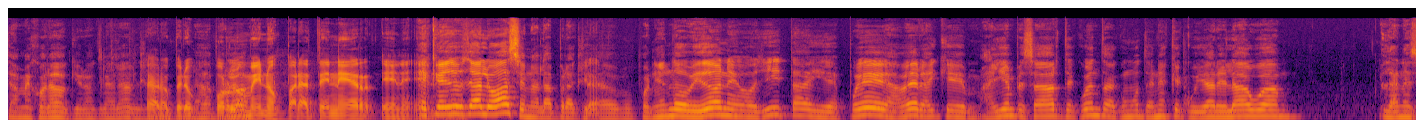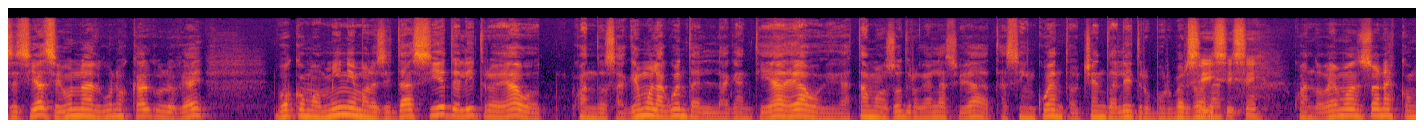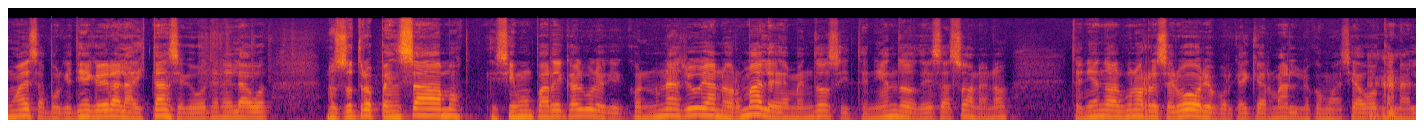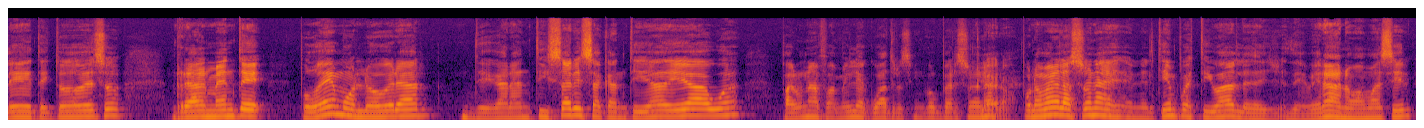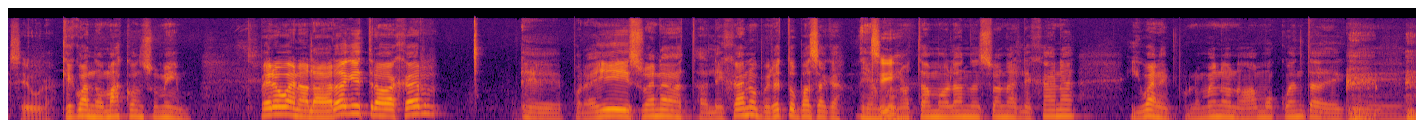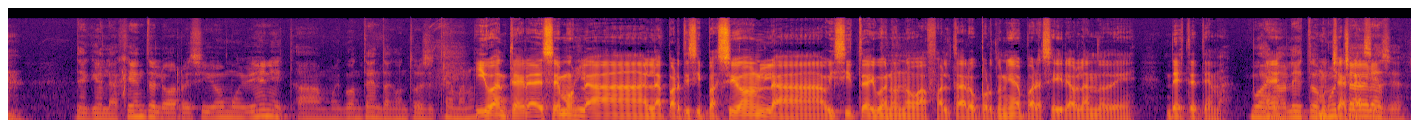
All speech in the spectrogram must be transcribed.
se ha mejorado, quiero aclarar. Claro, pero por lo menos para tener... En, es que ellos ya lo hacen a la práctica, poniendo bidones, ollitas y después, a ver, hay que ahí empezar a darte cuenta de cómo tenés que cuidar el agua, la necesidad, según algunos cálculos que hay, vos como mínimo necesitas 7 litros de agua. Cuando saquemos la cuenta de la cantidad de agua que gastamos nosotros acá en la ciudad, hasta 50, 80 litros por persona. Sí, sí, sí cuando vemos en zonas como esa, porque tiene que ver a la distancia que vos tenés el agua, nosotros pensamos, hicimos un par de cálculos que con unas lluvias normales de Mendoza y teniendo de esa zona, ¿no? Teniendo algunos reservorios, porque hay que armarlo, como decía vos, canaleta y todo eso, realmente podemos lograr de garantizar esa cantidad de agua para una familia de cuatro o cinco personas. Por lo menos la zona en el tiempo estival de, verano, vamos a decir. Seguro. Que es cuando más consumimos. Pero bueno, la verdad que es trabajar, eh, por ahí suena hasta lejano, pero esto pasa acá. No estamos hablando de zonas lejanas. Y bueno, por lo menos nos damos cuenta de que de que la gente lo ha recibido muy bien y está muy contenta con todo ese tema. ¿no? Iván, te agradecemos la, la, participación, la visita y bueno, no va a faltar oportunidad para seguir hablando de, de este tema. Bueno, ¿eh? listo, muchas, gracias.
